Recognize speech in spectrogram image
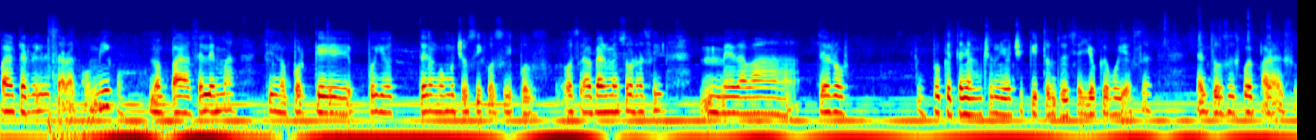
para que regresara conmigo, no para hacerle mal, sino porque pues yo tengo muchos hijos y pues, o sea, verme sola así me daba terror porque tenía muchos niños chiquitos, entonces yo qué voy a hacer. Entonces fue para eso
